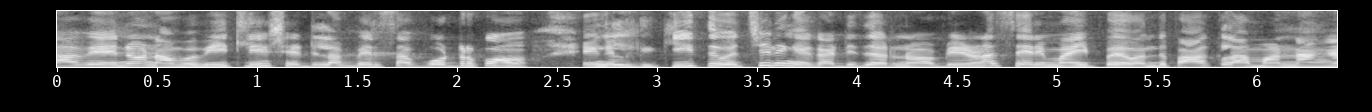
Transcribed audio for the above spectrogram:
தான் வேணும். நம்ம வீட்லேயே ஷெட்டுலாம் பெருசாக போட்டிருக்கோம். எங்களுக்கு கீத்து வச்சு நீங்கள் கட்டி தரணும் அப்படின்னா சரிம்மா இப்போ வந்து பார்க்கலாமான்னாங்க.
